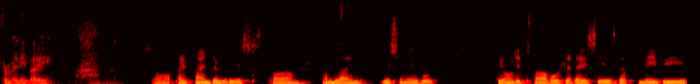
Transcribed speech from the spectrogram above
from anybody? So I find the release um, timeline reasonable. The only trouble that I see is that maybe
